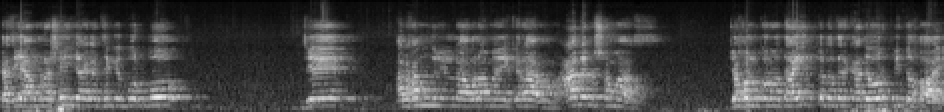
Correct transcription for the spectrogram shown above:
কাজে আমরা সেই জায়গা থেকে বলব যে আলহামদুলিল্লাহ ওলামায়ে কেরাম আলেম সমাজ যখন কোনো দায়িত্ব তাদের কাঁধে অর্পিত হয়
